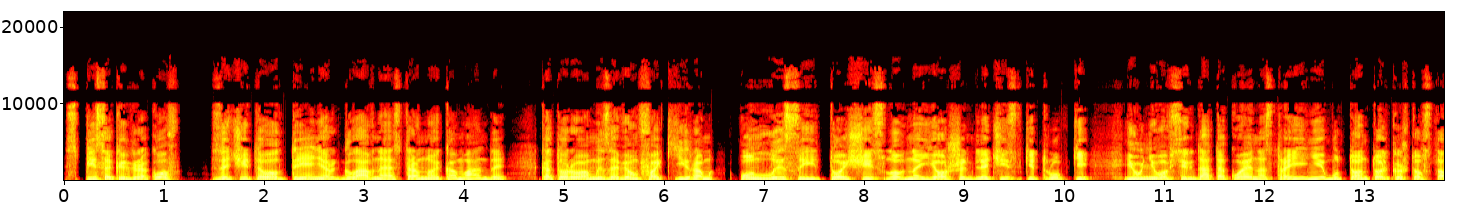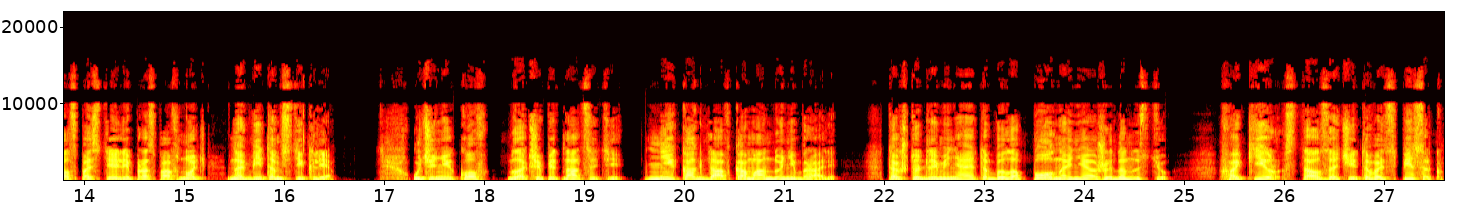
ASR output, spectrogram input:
Список игроков зачитывал тренер главной островной команды, которого мы зовем Факиром, он лысый и тощий, словно ёршик для чистки трубки, и у него всегда такое настроение, будто он только что встал с постели, проспав ночь на битом стекле. Учеников младше 15 никогда в команду не брали, так что для меня это было полной неожиданностью. Факир стал зачитывать список,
